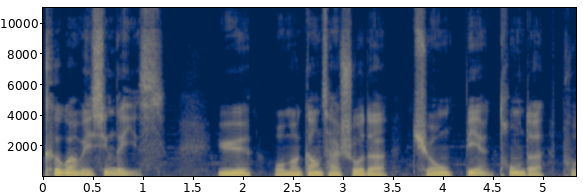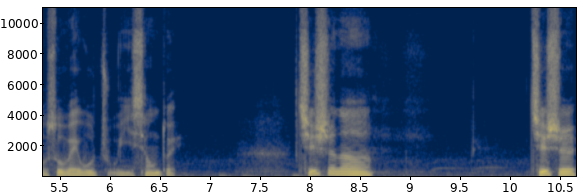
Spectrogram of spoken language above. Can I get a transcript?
客观唯心的意思，与我们刚才说的穷变通的朴素唯物主义相对。其实呢，其实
